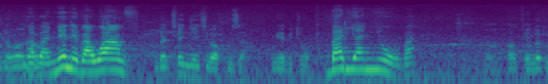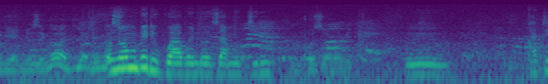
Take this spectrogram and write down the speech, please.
Nga ba- nga banene bawanvu. nga kyenyo ekibakuza ng'ebitooke? Balya nnyo oba? Ah, n'omubiri gwabwe ndooza mugimu Mm. kati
